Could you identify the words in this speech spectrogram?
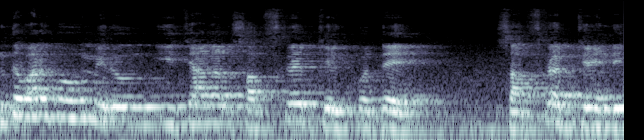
ఇంతవరకు మీరు ఈ ఛానల్ సబ్స్క్రైబ్ చేయకపోతే సబ్స్క్రైబ్ చేయండి.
